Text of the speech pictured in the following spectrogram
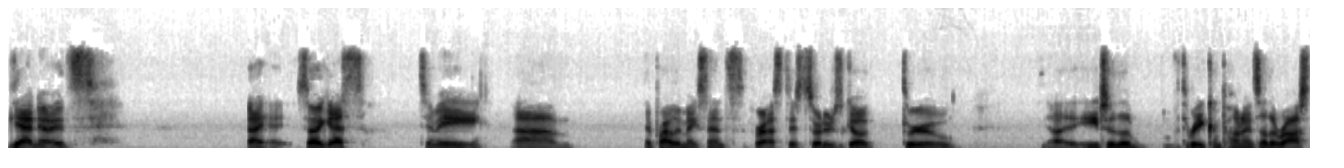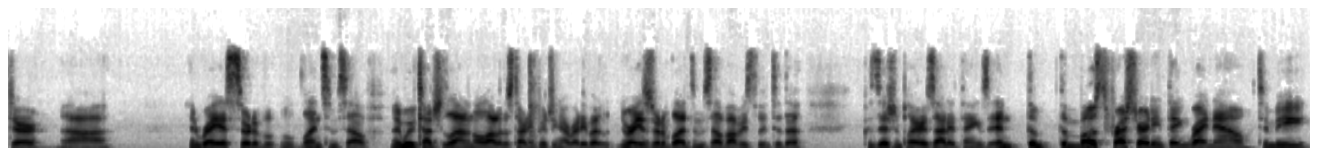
Yeah, no, it's. I so I guess to me, um, it probably makes sense for us to sort of just go through uh, each of the three components of the roster, uh, and Reyes sort of lends himself. And we've touched on a lot of the starting pitching already, but Reyes sort of lends himself obviously to the position player side of things. And the the most frustrating thing right now to me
